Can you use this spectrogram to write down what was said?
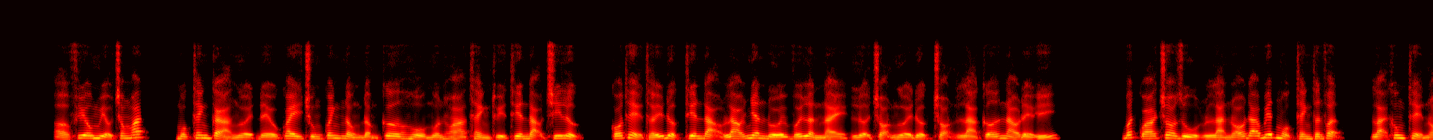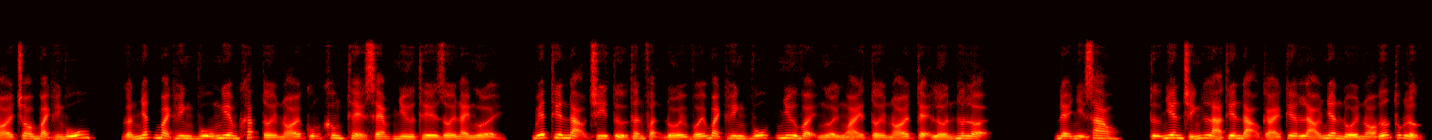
Ở phiêu miểu trong mắt, một thanh cả người đều quay chung quanh nồng đậm cơ hồ muốn hóa thành thủy thiên đạo chi lực, có thể thấy được thiên đạo lão nhân đối với lần này lựa chọn người được chọn là cỡ nào để ý. Bất quá cho dù là nó đã biết một thanh thân phận, lại không thể nói cho Bạch Hình Vũ, gần nhất Bạch Hình Vũ nghiêm khắc tới nói cũng không thể xem như thế giới này người, biết thiên đạo chi tử thân phận đối với Bạch Hình Vũ như vậy người ngoài tới nói tệ lớn hơn lợi. Đệ nhị sao, tự nhiên chính là thiên đạo cái kia lão nhân đối nó ước thúc lực.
